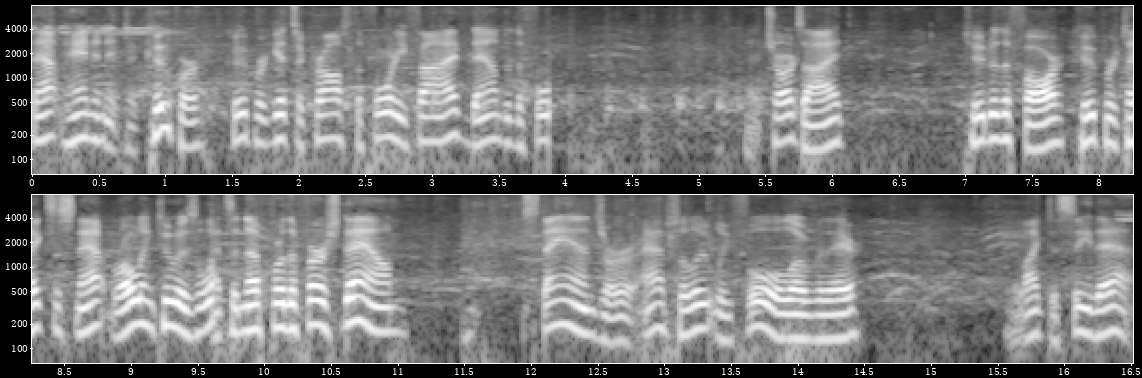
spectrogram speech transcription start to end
Now handing it to Cooper. Cooper gets across the 45 down to the 4. That chart side. Two to the far. Cooper takes a snap, rolling to his left. That's enough for the first down. Stands are absolutely full over there. We'd like to see that.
